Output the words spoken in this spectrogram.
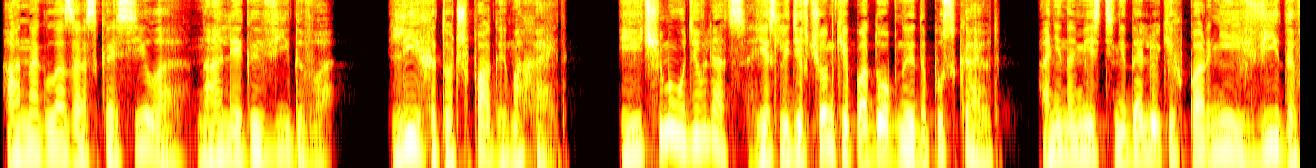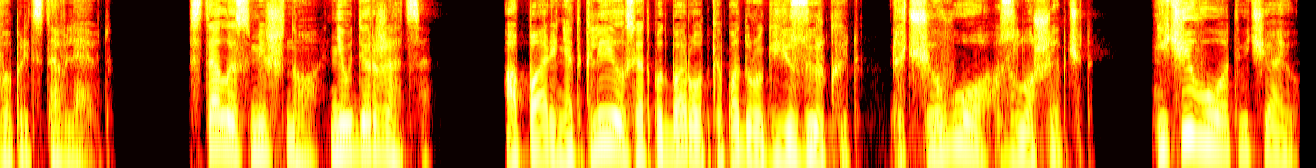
а она глаза скосила на Олега Видова. Лихо тот шпагой махает. И чему удивляться, если девчонки подобные допускают? Они на месте недалеких парней Видова представляют. Стало смешно, не удержаться. А парень отклеился от подбородка подруги и зыркает. «Ты чего?» — зло шепчет. «Ничего», — отвечаю.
